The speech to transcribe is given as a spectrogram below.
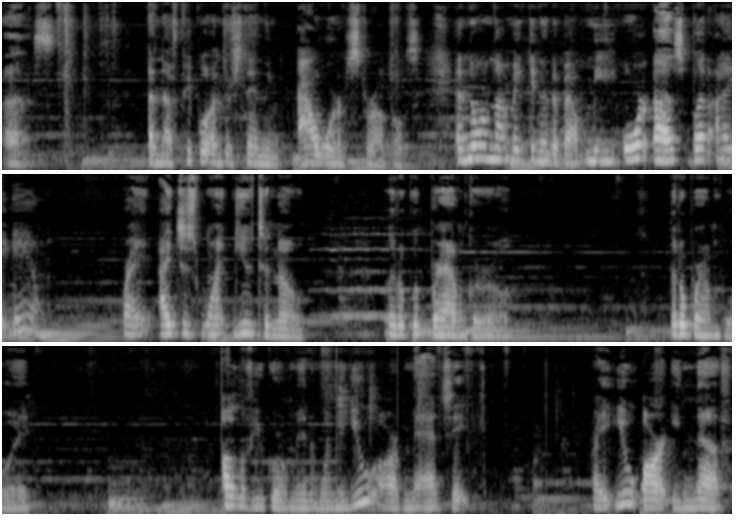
us, enough people understanding our struggles. And no, I'm not making it about me or us, but I am, right? I just want you to know, little good brown girl, little brown boy, all of you grown men and women, you are magic, right? You are enough.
